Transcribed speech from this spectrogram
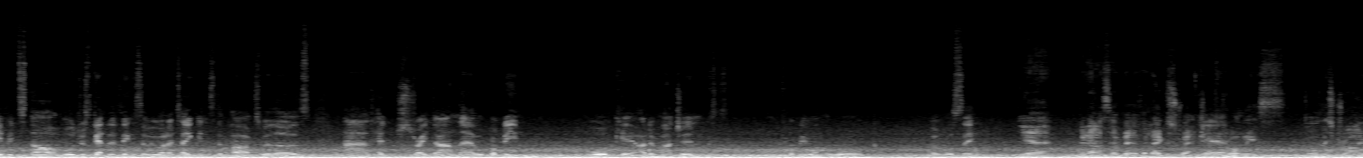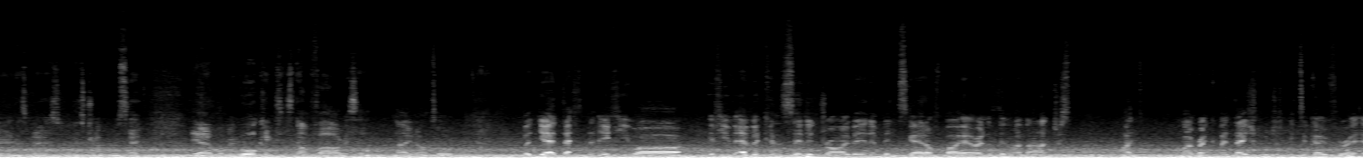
If it's not, we'll just get the things that we want to take into the parks with us and head straight down there. We'll probably walk it, I'd imagine. Probably want the walk, but we'll see. Yeah, gonna have a bit of a leg stretch Yeah. after all this, all this driving, I suppose, all this travel. So, yeah, we'll be walking because it's not far, is it? No, not at all. But yeah, definitely. If you are, if you've ever considered driving and been scared off by it or anything like that, just I, my recommendation would just be to go for it.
